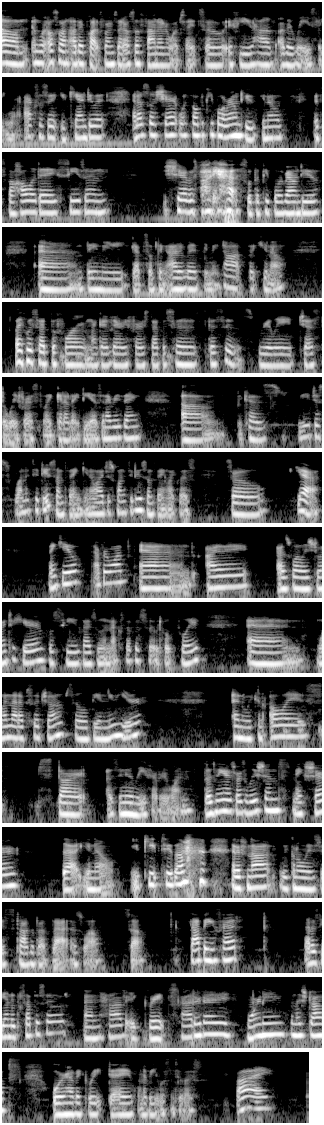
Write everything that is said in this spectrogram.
Um, and we're also on other platforms that are also found on our website. So if you have other ways that you want to access it, you can do it. And also share it with all the people around you. You know, it's the holiday season. share this podcast with the people around you and they may get something out of it, they may not, but you know, like we said before in like our very first episode, this is really just a way for us to like get out ideas and everything. Um, because we just wanted to do something, you know, I just wanted to do something like this. So yeah. Thank you everyone and I as well as join to hear. We'll see you guys in the next episode, hopefully. And when that episode drops, it'll be a new year. And we can always start as a new leaf, everyone. Those New Year's resolutions, make sure that, you know, you keep to them. and if not, we can always just talk about that as well. So, that being said, that is the end of this episode. And have a great Saturday morning when this drops, or have a great day whenever you listen to this. Bye.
